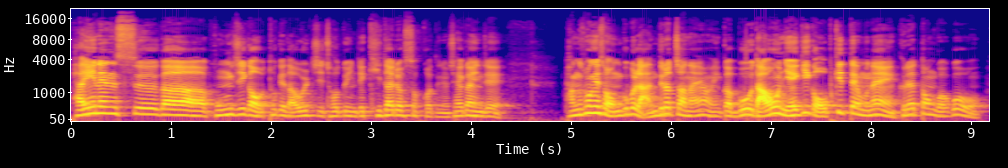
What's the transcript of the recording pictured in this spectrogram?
바이낸스가 공지가 어떻게 나올지 저도 이제 기다렸었거든요. 제가 이제 방송에서 언급을 안 드렸잖아요. 그러니까 뭐 나온 얘기가 없기 때문에 그랬던 거고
